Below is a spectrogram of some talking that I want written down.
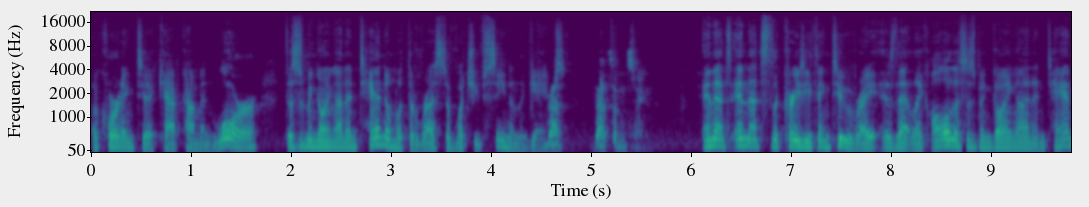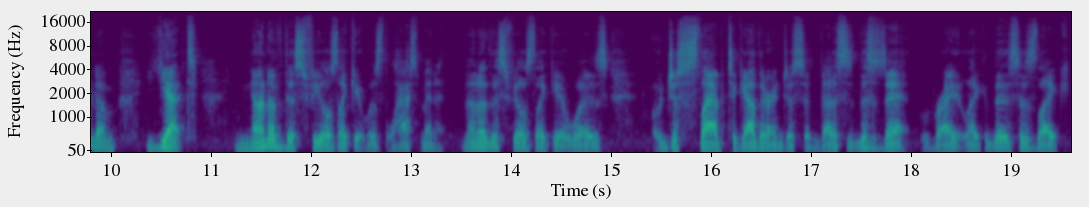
according to capcom and lore. This has been going on in tandem with the rest of what you've seen in the games. That- That's insane. and that's and that's the crazy thing too right is that like all of this has been going on in tandem yet none of this feels like it was last minute. None of this feels like it was just slapped together and just said this is this is it right? Like this is like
